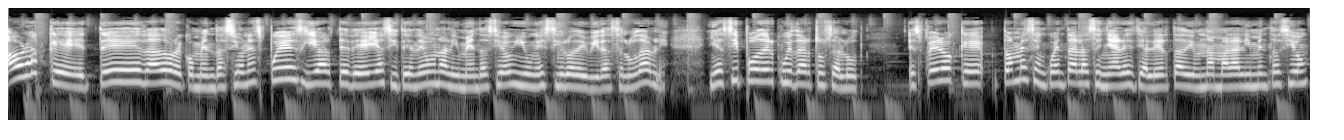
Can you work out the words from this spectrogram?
Ahora que te he dado recomendaciones, puedes guiarte de ellas y tener una alimentación y un estilo de vida saludable, y así poder cuidar tu salud. Espero que tomes en cuenta las señales de alerta de una mala alimentación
